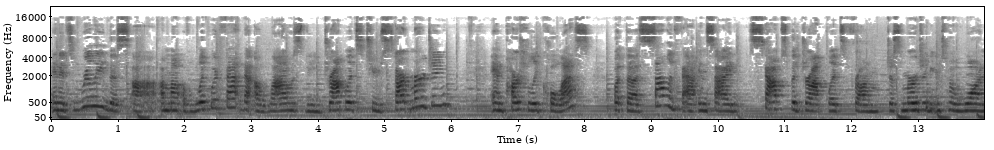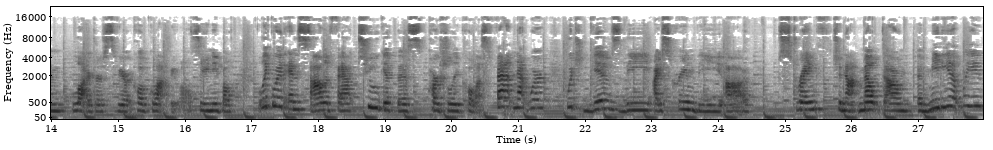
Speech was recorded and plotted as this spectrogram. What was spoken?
And it's really this uh, amount of liquid fat that allows the droplets to start merging and partially coalesce but the solid fat inside stops the droplets from just merging into one larger spherical globule. So you need both liquid and solid fat to get this partially coalesced fat network, which gives the ice cream the uh, strength to not melt down immediately.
